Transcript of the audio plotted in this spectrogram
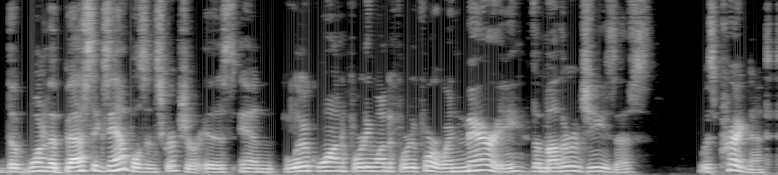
The one of the best examples in scripture is in Luke 1, 41 to 44. When Mary, the mother of Jesus, was pregnant,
